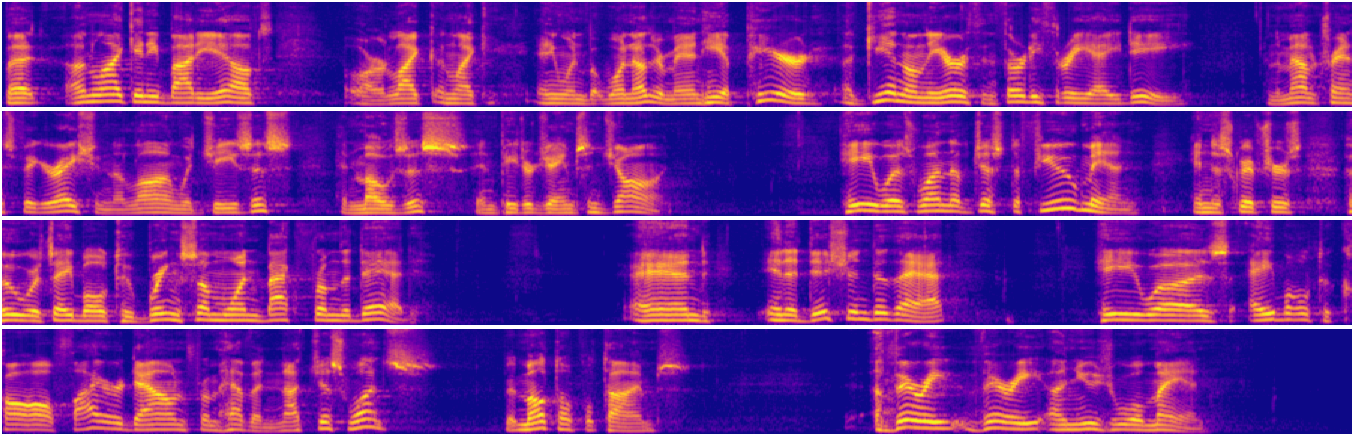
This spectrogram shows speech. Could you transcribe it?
but unlike anybody else, or like unlike anyone but one other man, he appeared again on the earth in 33 AD in the Mount of Transfiguration, along with Jesus and Moses and Peter, James, and John. He was one of just a few men in the scriptures who was able to bring someone back from the dead. And in addition to that, he was able to call fire down from heaven, not just once, but multiple times a very, very unusual man.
